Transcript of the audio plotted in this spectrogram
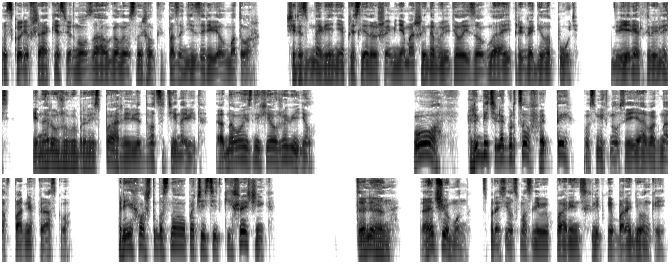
Ускорив шаг, я свернул за угол и услышал, как позади заревел мотор. Через мгновение преследовавшая меня машина вылетела из-за угла и преградила путь. Двери открылись, и наружу выбрались парни лет двадцати на вид. Одного из них я уже видел. «О, любитель огурцов, это ты?» — усмехнулся я, вогнав парня в краску. «Приехал, чтобы снова почистить кишечник?» «Толян, о чем он?» — спросил смазливый парень с хлипкой бороденкой.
